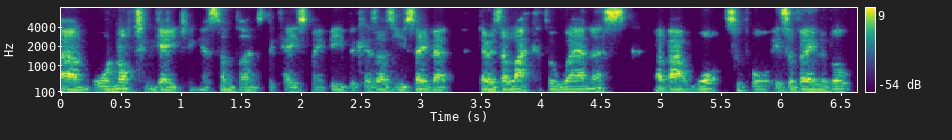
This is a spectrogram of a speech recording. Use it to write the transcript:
um, or not engaging, as sometimes the case may be, because as you say, that there is a lack of awareness about what support is available.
